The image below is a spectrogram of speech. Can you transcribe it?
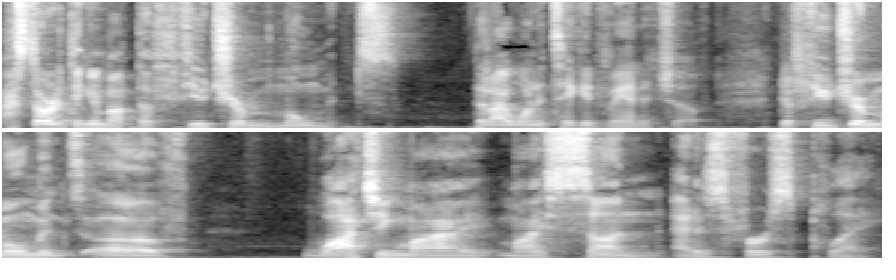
I started thinking about the future moments that I want to take advantage of. The future moments of watching my my son at his first play.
